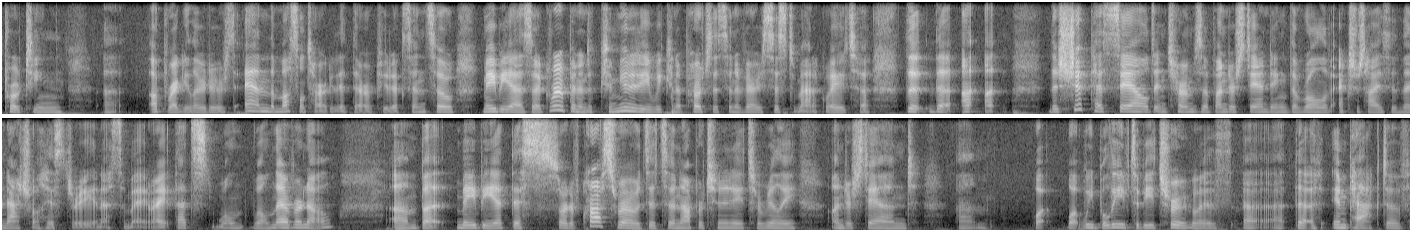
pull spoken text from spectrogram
protein uh, upregulators and the muscle targeted therapeutics. And so maybe as a group and a community, we can approach this in a very systematic way to the, the, uh, uh, the ship has sailed in terms of understanding the role of exercise in the natural history in SMA, right? That's, we'll, we'll never know. Um, but maybe at this sort of crossroads, it's an opportunity to really understand um, what, what we believe to be true is uh, the impact of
